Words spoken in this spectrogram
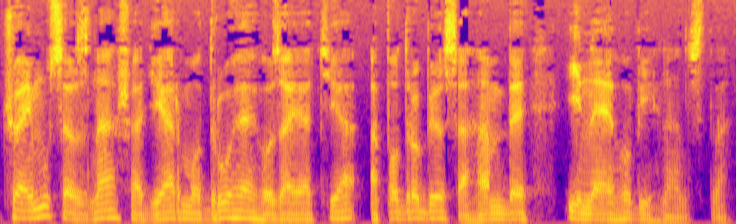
čo aj musel znášať jarmo druhého zajatia a podrobil sa hambe iného vyhnanstva.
